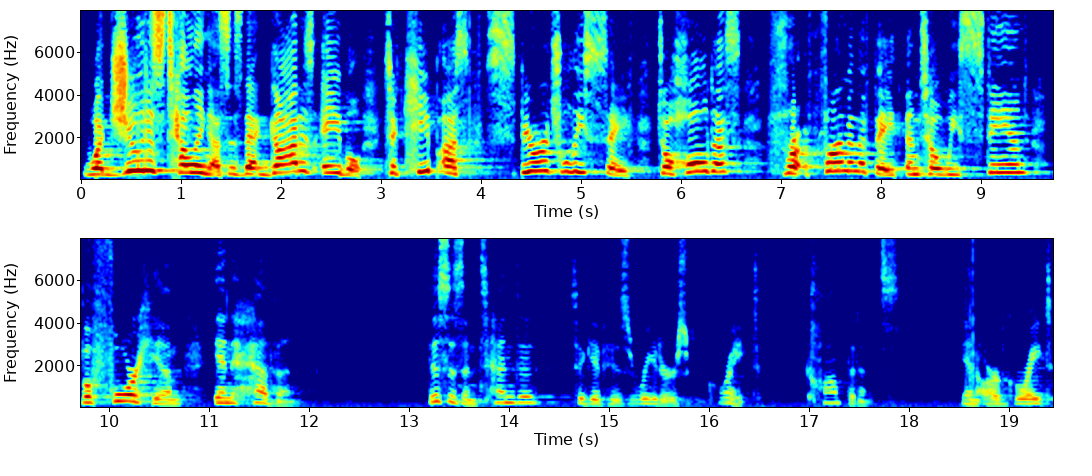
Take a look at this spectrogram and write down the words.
What Jude is telling us is that God is able to keep us spiritually safe, to hold us firm in the faith until we stand before Him in heaven. This is intended to give His readers great confidence in our great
